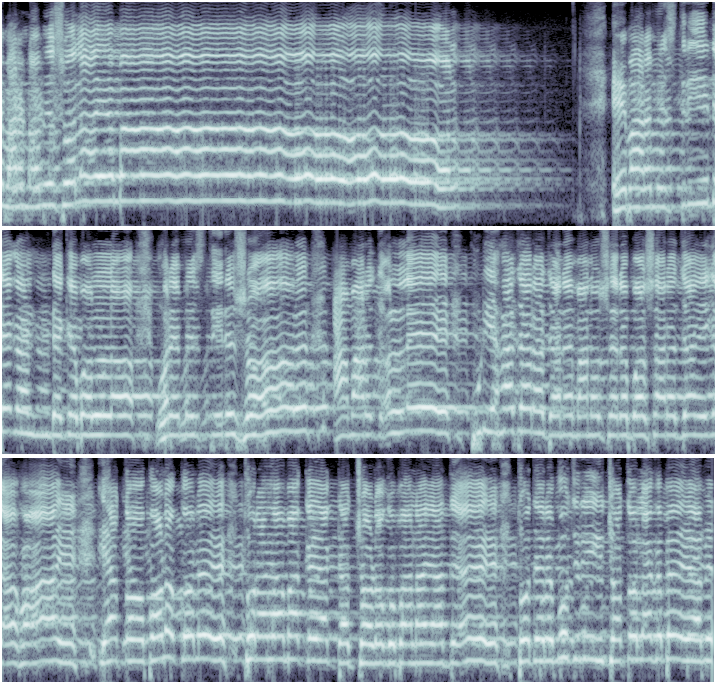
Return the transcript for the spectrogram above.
এবার নবী সোলাইমান এবার মিস্ত্রি ডেকে বলল, ওরে মিস্ত্রির সর আমার জলে কুড়ি হাজার জানে মানুষের বসার জায়গা হয়। এত বড় করে তোরা আমাকে একটা চড়ক বানায়া দে। তোদের মুজরি যত লাগবে, আমি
